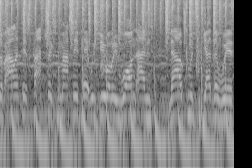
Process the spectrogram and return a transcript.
Of Alan Fitzpatrick's massive hit We Do What We Want and now coming together with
